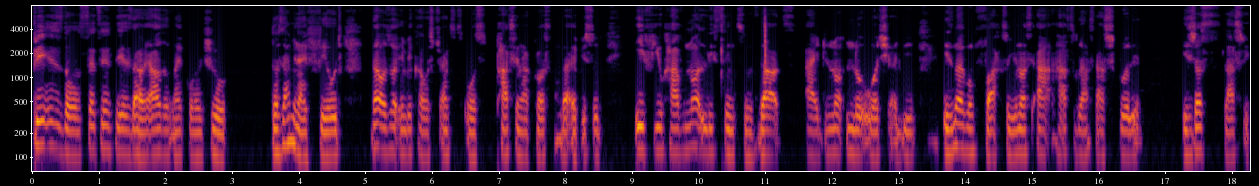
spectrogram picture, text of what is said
based on certain things that were out of my control. Does that mean I failed? That was what Emeka was trying to, was passing across on that episode. If you have not listened to that, I do not know what you're doing. It's not even far, so you know ah, I have to go and start scrolling. It's just last week.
